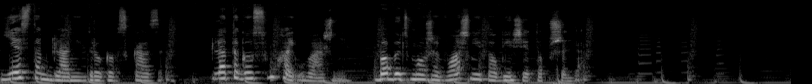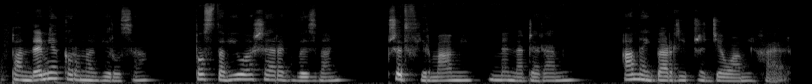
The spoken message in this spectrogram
Jestem dla nich drogowskazem. Dlatego słuchaj uważnie, bo być może właśnie Tobie się to przyda. Pandemia koronawirusa postawiła szereg wyzwań przed firmami, menadżerami, a najbardziej przed działami HR.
